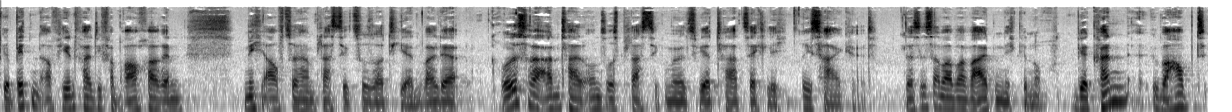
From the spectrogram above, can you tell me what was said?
Wir bitten auf jeden Fall die Verbraucherin, nicht aufzuhören, Plastik zu sortieren, weil der größere Anteil unseres Plastikmülls wird tatsächlich recycelt. Das ist aber bei weitem nicht genug. Wir können überhaupt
